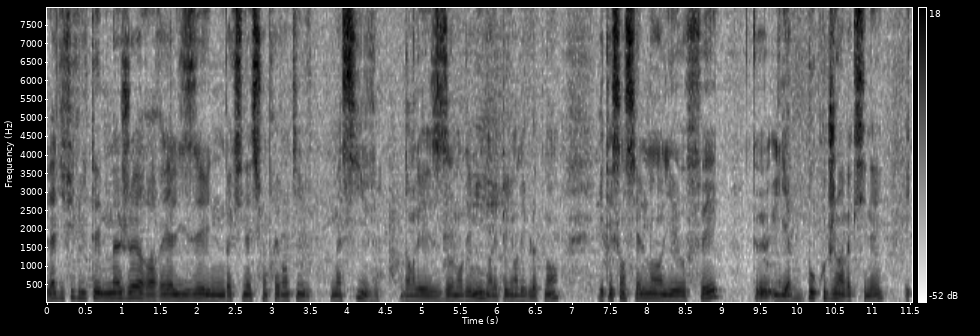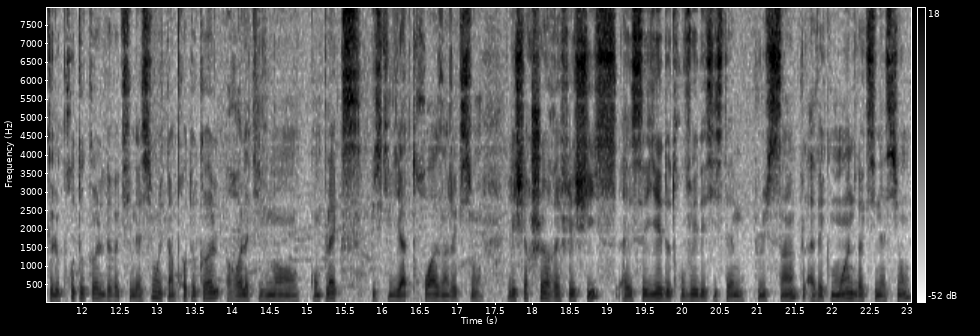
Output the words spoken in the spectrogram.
La difficulté majeure à réaliser une vaccination préventive massive dans les zones endémiques, dans les pays en développement, est essentiellement liée au fait qu'il y a beaucoup de gens à vacciner et que le protocole de vaccination est un protocole relativement complexe puisqu'il y a trois injections. Les chercheurs réfléchissent à essayer de trouver des systèmes plus simples avec moins de vaccination,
